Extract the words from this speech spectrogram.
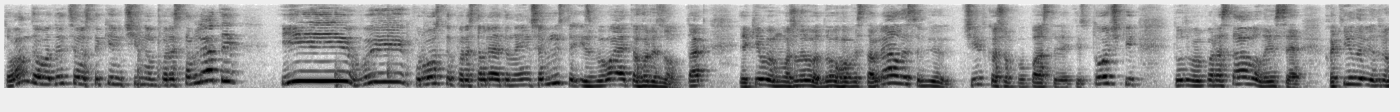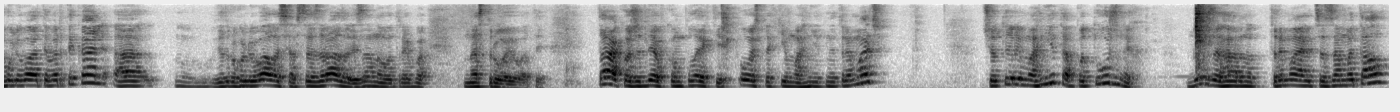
то вам доведеться ось таким чином переставляти, і ви просто переставляєте на інше місце і збиваєте горизонт, так? який ви, можливо, довго виставляли собі, чітко, щоб попасти в якісь точки. Тут ви переставили і все. Хотіли відрегулювати вертикаль, а ну, відрегулювалося все зразу і заново треба настроювати. Також йде в комплекті ось такий магнітний тримач. Чотири магніта потужних, дуже гарно тримаються за метал.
